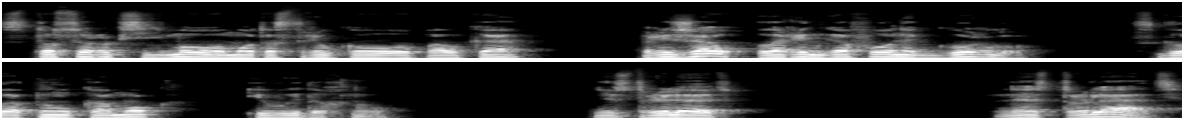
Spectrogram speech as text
147-го мотострелкового полка прижал ларингофоны к горлу, сглотнул комок и выдохнул. «Не стрелять!» «Не стрелять!»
